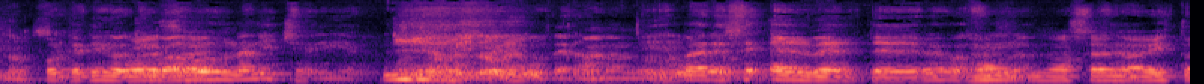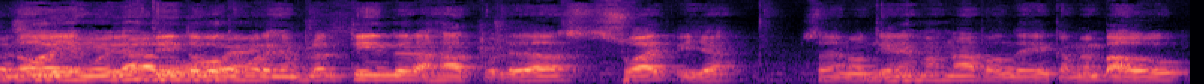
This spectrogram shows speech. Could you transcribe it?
No sé. Porque te digo, que Puede ser. es una nichería. Y a mí no me De gusta. pana, a mí No me parece el vertedero de No, basura. no sé, no he visto No, así y es muy la distinto porque, por ejemplo, en Tinder, ajá, tú le das swipe y ya. O sea, no tienes más nada para donde ir. En cambio, en Badoo,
